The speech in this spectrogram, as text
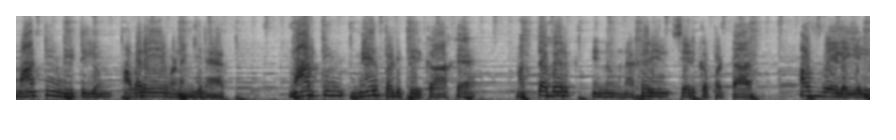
மார்ட்டின் வீட்டிலும் அவரையே வணங்கினர். மார்ட்டின் மேற்படிப்பிற்காக மத்தபர்க் என்னும் நகரில் சேர்க்கப்பட்டார். அவ்வேளையில்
